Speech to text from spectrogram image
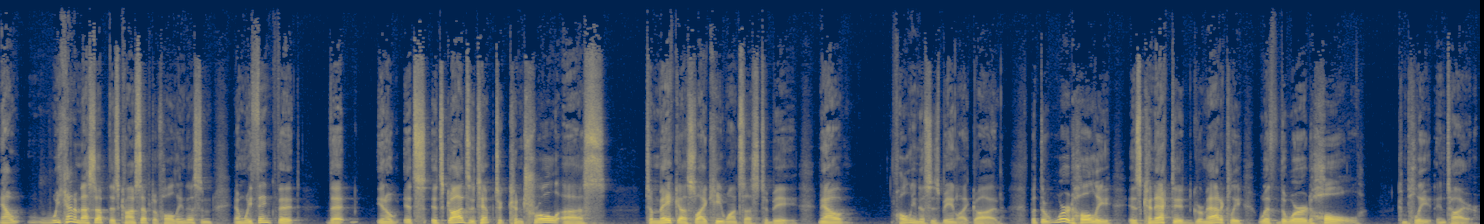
Now, we kind of mess up this concept of holiness, and, and we think that, that you know, it's, it's God's attempt to control us to make us like He wants us to be. Now, holiness is being like God, but the word holy is connected grammatically with the word whole, complete, entire.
